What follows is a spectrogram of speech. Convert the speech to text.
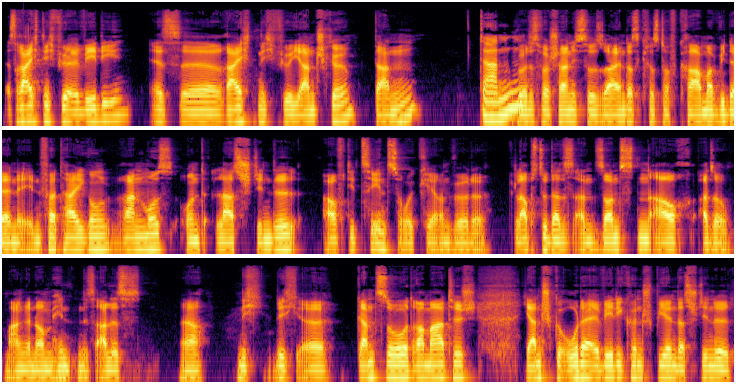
es reicht nicht für Elvedi, es äh, reicht nicht für Janschke, dann dann würde es wahrscheinlich so sein, dass Christoph Kramer wieder in der Innenverteidigung ran muss und Lars Stindl auf die 10 zurückkehren würde. Glaubst du, dass es ansonsten auch, also angenommen, hinten ist alles ja, nicht, nicht äh, ganz so dramatisch. Janschke oder Elvedi können spielen, dass Stindl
